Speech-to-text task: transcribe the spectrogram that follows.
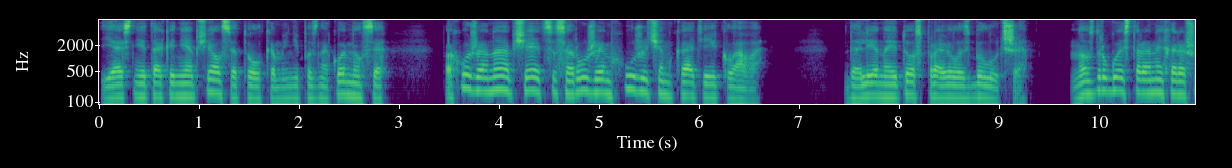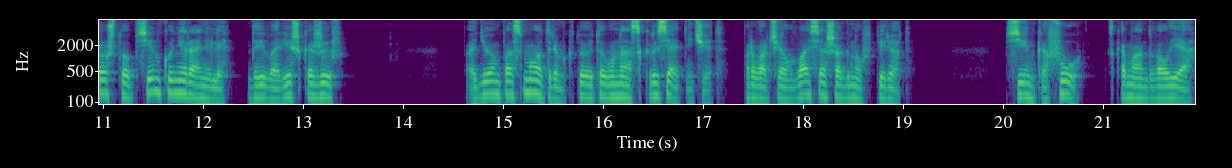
Я с ней так и не общался толком и не познакомился. Похоже, она общается с оружием хуже, чем Катя и Клава. Да Лена и то справилась бы лучше. Но с другой стороны, хорошо, что псинку не ранили, да и воришка жив. «Пойдем посмотрим, кто это у нас крысятничает», – проворчал Вася, шагнув вперед. «Псинка, фу!» – скомандовал я.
